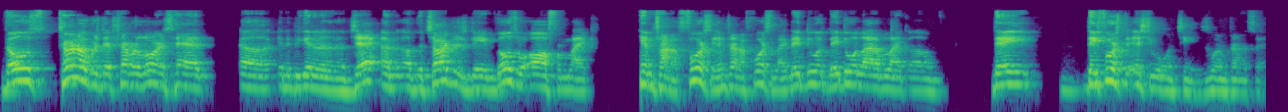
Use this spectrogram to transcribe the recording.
those turnovers that Trevor Lawrence had uh, in the beginning of the Jack of the Chargers game, those were all from like him trying to force it, him trying to force it. Like they do it, they do a lot of like um they they force the issue on teams, is what I'm trying to say.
